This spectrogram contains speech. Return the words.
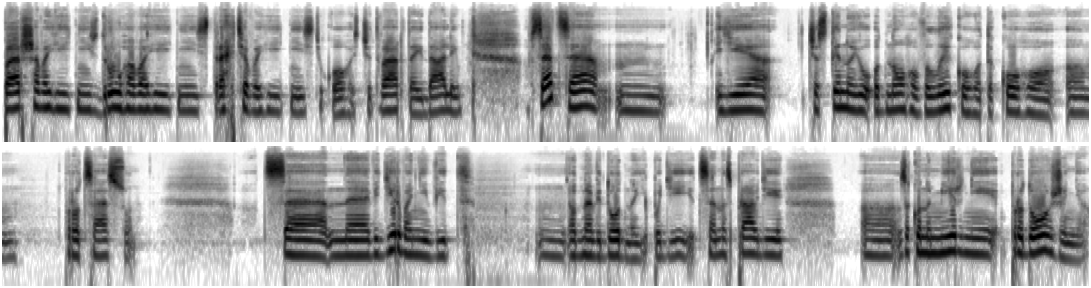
перша вагітність, друга вагітність, третя вагітність у когось, четверта і далі. Все це є частиною одного великого такого ем, процесу. Це не відірвані від одна від одної події. Це насправді е, закономірні продовження.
